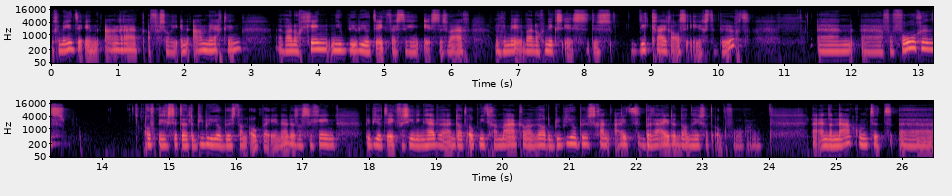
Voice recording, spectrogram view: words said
gemeenten in, aanraak, of sorry, in aanmerking uh, waar nog geen nieuwe bibliotheekvestiging is. Dus waar, een waar nog niks is. Dus die krijgen als eerste beurt. En uh, vervolgens, overigens zit er de bibliobus dan ook bij in. Hè? Dus als ze geen bibliotheekvoorziening hebben en dat ook niet gaan maken, maar wel de bibliobus gaan uitbreiden, dan heeft dat ook voorrang. Nou, en daarna komt het uh, uh,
